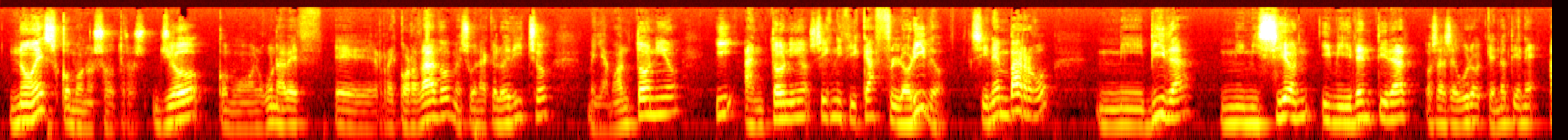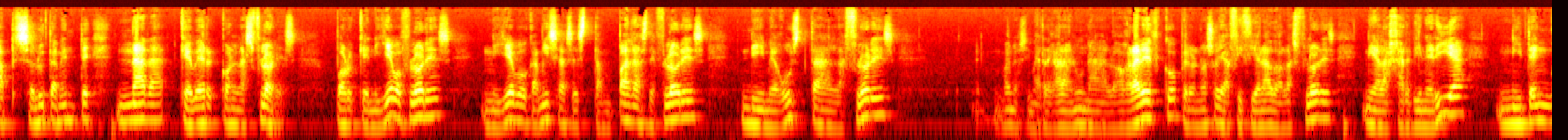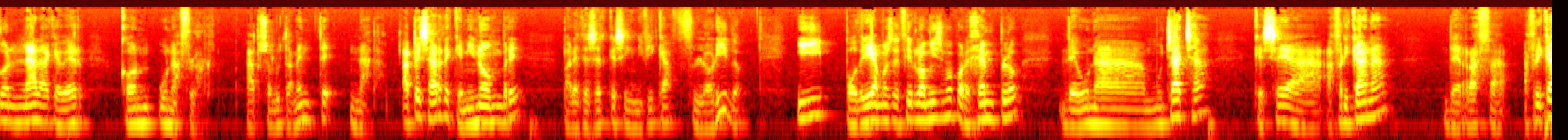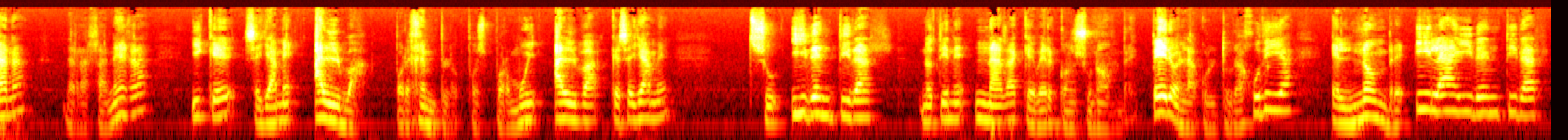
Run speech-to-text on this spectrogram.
No es como nosotros. Yo, como alguna vez he recordado, me suena que lo he dicho, me llamo Antonio y Antonio significa florido. Sin embargo, mi vida, mi misión y mi identidad os aseguro que no tiene absolutamente nada que ver con las flores, porque ni llevo flores, ni llevo camisas estampadas de flores, ni me gustan las flores, bueno, si me regalan una lo agradezco, pero no soy aficionado a las flores, ni a la jardinería, ni tengo nada que ver con una flor. Absolutamente nada. A pesar de que mi nombre parece ser que significa florido. Y podríamos decir lo mismo, por ejemplo, de una muchacha que sea africana, de raza africana, de raza negra, y que se llame Alba, por ejemplo. Pues por muy Alba que se llame, su identidad no tiene nada que ver con su nombre. Pero en la cultura judía, el nombre y la identidad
